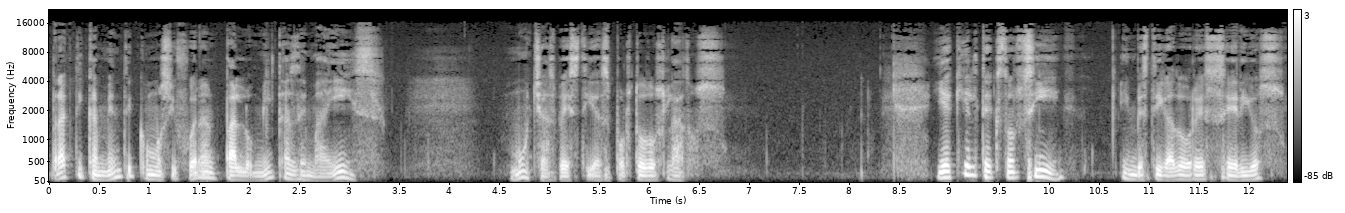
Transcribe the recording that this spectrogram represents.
prácticamente como si fueran palomitas de maíz. Muchas bestias por todos lados. Y aquí el texto sí, investigadores serios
